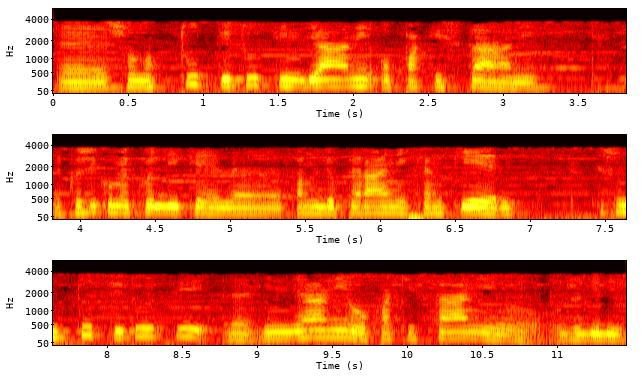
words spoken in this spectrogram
eh, sono tutti, tutti indiani o pakistani, così come quelli che le, fanno gli operai nei cantieri, che sono tutti, tutti eh, indiani o pakistani o, o, giù di lì.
